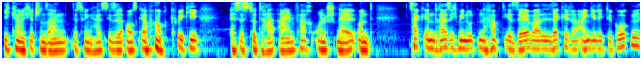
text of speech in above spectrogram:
ich kann euch jetzt schon sagen, deswegen heißt diese Ausgabe auch Quickie. Es ist total einfach und schnell und zack, in 30 Minuten habt ihr selber leckere eingelegte Gurken.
